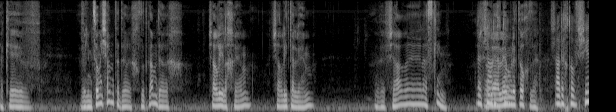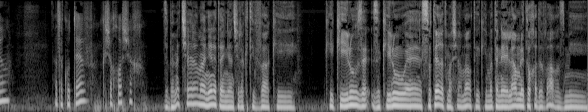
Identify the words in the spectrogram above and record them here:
הכאב, ולמצוא משם את הדרך. זאת גם דרך. אפשר להילחם, אפשר להתעלם, ואפשר uh, להסכים. ואפשר להיעלם לכתוב. לתוך זה. אפשר לכתוב שיר? אתה כותב כשחושך? זה באמת שאלה מעניינת, העניין של הכתיבה, כי, כי כאילו זה, זה כאילו אה, סותר את מה שאמרתי, כי אם אתה נעלם לתוך הדבר, אז מי,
